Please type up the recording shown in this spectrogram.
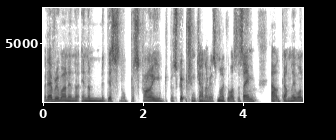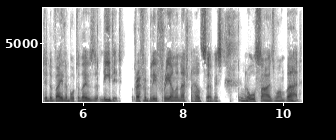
But everyone in the in the medicinal, prescribed prescription cannabis market wants the same outcome. They want it available to those that need it, preferably free on the National Health Service, mm. and all sides want that.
